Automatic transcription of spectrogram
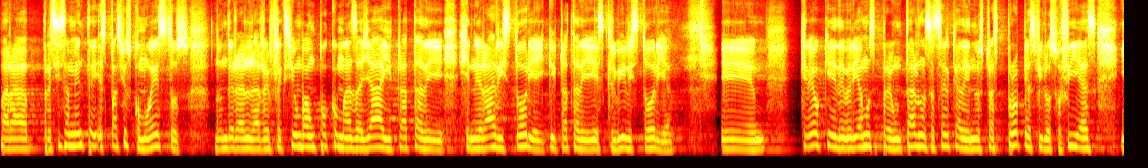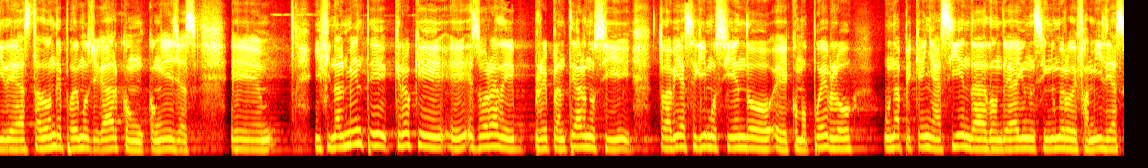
para precisamente espacios como estos, donde la, reflexión va un poco más allá y trata de generar historia y, trata de escribir historia. Eh, creo que deberíamos preguntarnos acerca de nuestras propias filosofías y de hasta dónde podemos llegar con, con ellas. Eh, y finalmente, creo que eh, es hora de replantearnos si todavía seguimos siendo como pueblo una pequeña hacienda donde hay un sinnúmero de familias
